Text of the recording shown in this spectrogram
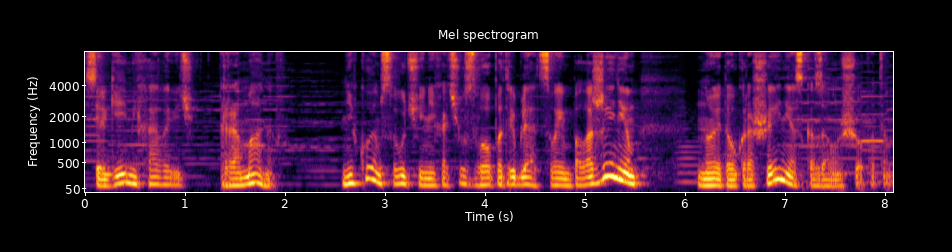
Сергей Михайлович Романов. Ни в коем случае не хочу злоупотреблять своим положением, но это украшение, сказал он шепотом,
